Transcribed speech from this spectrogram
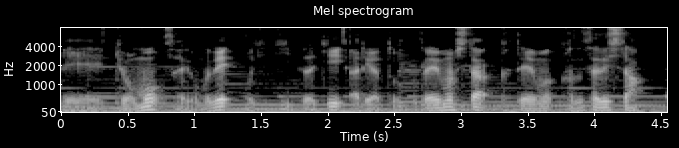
え今日も最後までお聴きいただきありがとうございました。片山和沙でした。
